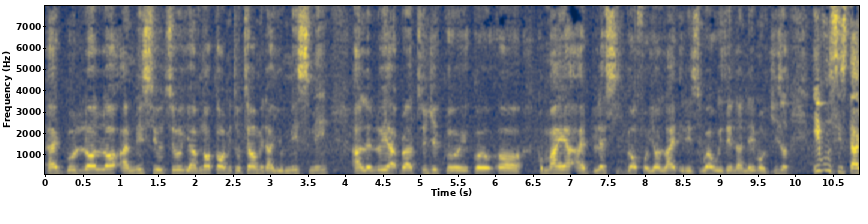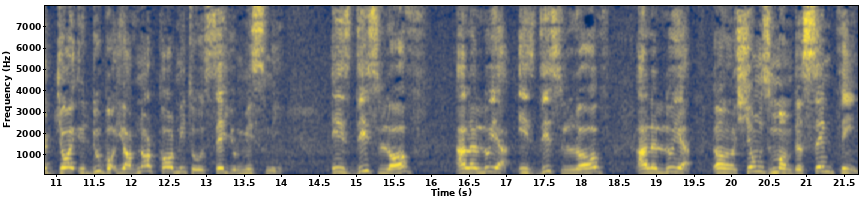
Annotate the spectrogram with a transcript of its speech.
Uh, good Lord, Lord, I miss you too. You have not called me to tell me that you miss me. Hallelujah. Brother Tunji Ko- Ko- uh, Komaya, I bless you, God for your life. It is well within the name of Jesus. Even Sister Joy, you do, but you have not called me to say you miss me. Is this love? Hallelujah. Is this love? Hallelujah. Uh, Sean's mom, the same thing.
